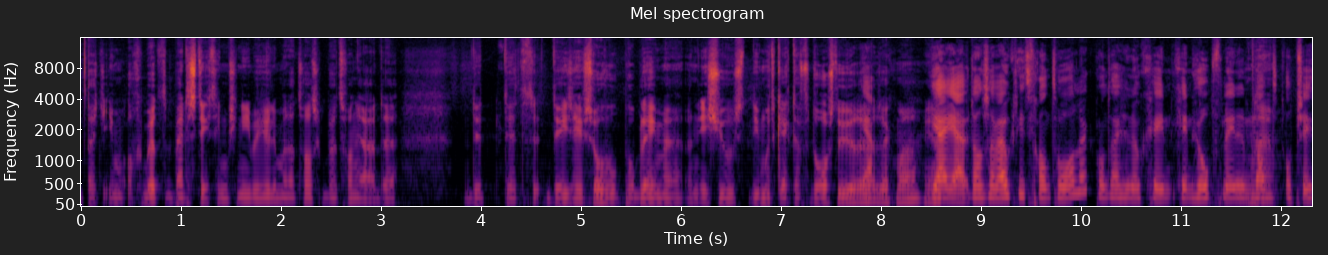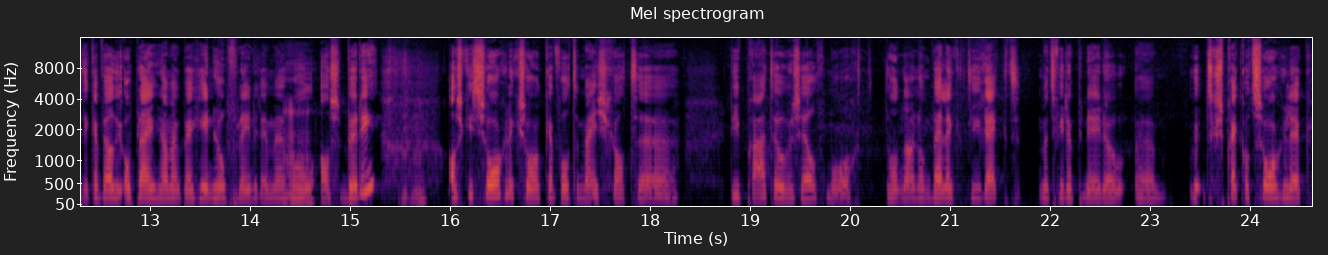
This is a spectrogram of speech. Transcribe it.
dat je iemand, gebeurt bij de stichting misschien niet bij jullie, maar dat wel eens gebeurt van, ja, de, dit, dit, deze heeft zoveel problemen en issues, die moet ik echt even doorsturen, Ja. zeg maar. Ja? ja, dan zijn wij ook niet verantwoordelijk, want wij zijn ook geen, geen hulpverlener in Nee. dat opzicht. Ik heb wel die opleiding gedaan, maar ik ben geen hulpverlener in mijn Mhm. rol als buddy. Mhm. Als ik iets zorgelijk zorg, ik heb bijvoorbeeld een meisje gehad, eh, die praat over zelfmoord. dan, nou, dan bel ik direct met Villa Pinedo. ehm, het gesprek wordt zorgelijk.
